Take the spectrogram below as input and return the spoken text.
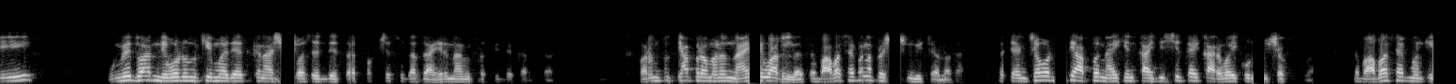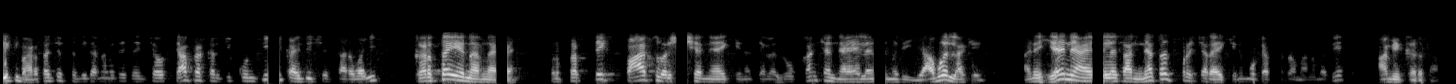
की उमेदवार निवडणुकीमध्ये आहेत का आश्वासन देतात पक्ष सुद्धा जाहीरनामे प्रसिद्ध करतात. परंतु त्याप्रमाणे नाही वागलं तर बाबासाहेबांना प्रश्न विचारला होता. तर त्यांच्यावरती आपण नाही की कायदेशीर काही कारवाई करू शकतो? तर बाबासाहेब म्हटले की भारताच्या संविधानामध्ये त्यांच्यावर त्या प्रकारची कोणतीही कायदेशीर कारवाई करता येणार नाही. पण प्रत्येक पाच वर्षाच्या न्यायकीनं की त्याला लोकांच्या न्यायालयामध्ये यावं लागेल. आणि हे न्यायालयात आणण्याचाच प्रचार आहे की नाही मोठ्या प्रमाणामध्ये आम्ही करत आहोत.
